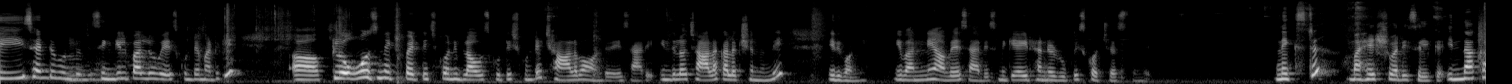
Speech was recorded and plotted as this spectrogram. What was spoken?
డీసెంట్గా ఉంటుంది. సింగిల్ పళ్ళు వేసుకుంటే మనకి క్లోజ్ నెక్ పెట్టించుకొని బ్లౌజ్ కుట్టించుకుంటే చాలా బాగుంటుంది ఈ శారీ ఇందులో చాలా కలెక్షన్ ఉంది. ఇదిగోండి. ఇవన్నీ అవే శారీస్ మీకు ఎయిట్ హండ్రెడ్ రూపీస్కి వచ్చేస్తుంది. నెక్స్ట్ మహేశ్వరి సిల్క్ ఇందాక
